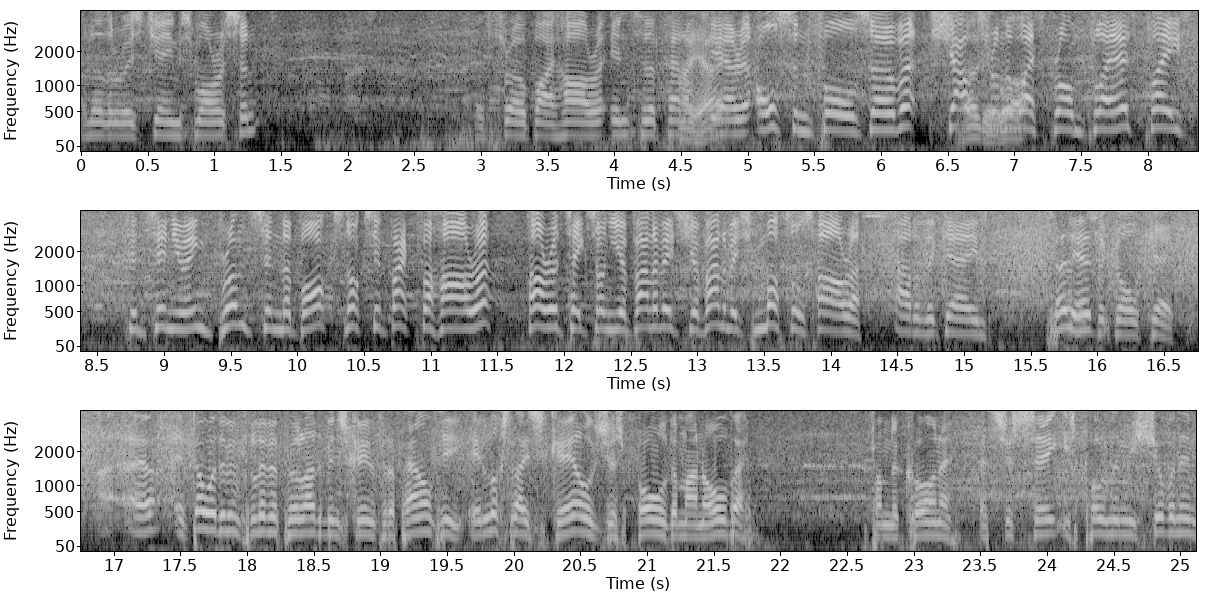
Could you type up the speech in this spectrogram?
Another is James Morrison. A throw by Jara into the penalty Aye, aye. area. Olsson falls over. Shouts Tell you from the. West Brom players. Plays continuing. Brunt's in the box. Knocks it back for Jara. Jara takes on Jovanovic. Jovanovic muscles Jara out of the game. Tell And you, it's a goal kick. uh, if that would have been for Liverpool, I'd have been screaming for a penalty. It looks like Scales just bowled the man over from the corner. Let's just see, he's pulling him, he's shoving him.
